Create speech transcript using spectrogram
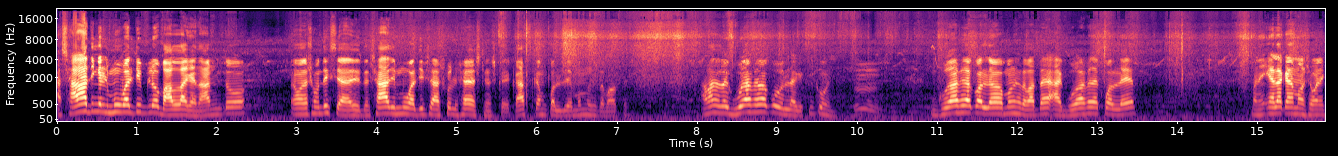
আর সারাদিন খালি মোবাইল টিপলেও ভালো লাগে না। আমি তো অনেক সময় দেখছি সারাদিন মোবাইল টিপছি আর শরীর হ্যাস নেস করে। কাজ কাম করলে মন মনে সাথে ভালো থাকে। আমার না ঘোরাফেরা করলে লাগে কি করি ঘোরাফেরা করলে মনে সাথে ভালো থাকে আর ঘোরাফেরা করলে মানে এলাকার মানুষ অনেক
